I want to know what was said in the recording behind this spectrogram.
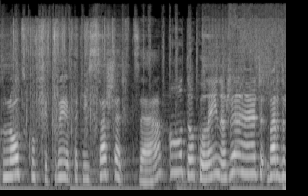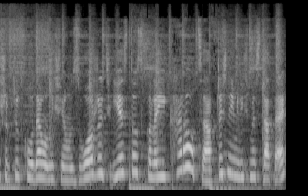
klocków się kryje w takiej saszetce. O, to kolejna rzecz. Bardzo szybciutko udało mi się złożyć. Jest to z kolei karoca. Wcześniej mieliśmy statek,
